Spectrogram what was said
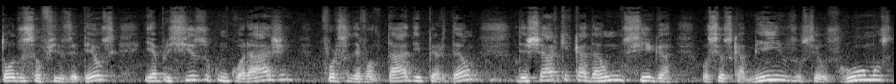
Todos são filhos de Deus e é preciso, com coragem, força de vontade e perdão, deixar que cada um siga os seus caminhos, os seus rumos,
